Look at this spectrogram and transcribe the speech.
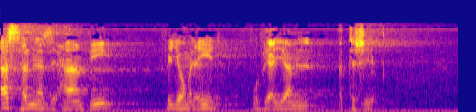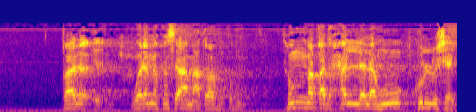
أسهل من الزحام في في يوم العيد وفي أيام التشريق. قال ولم يكن ساعة مع طواف القدوم. ثم قد حل له كل شيء.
